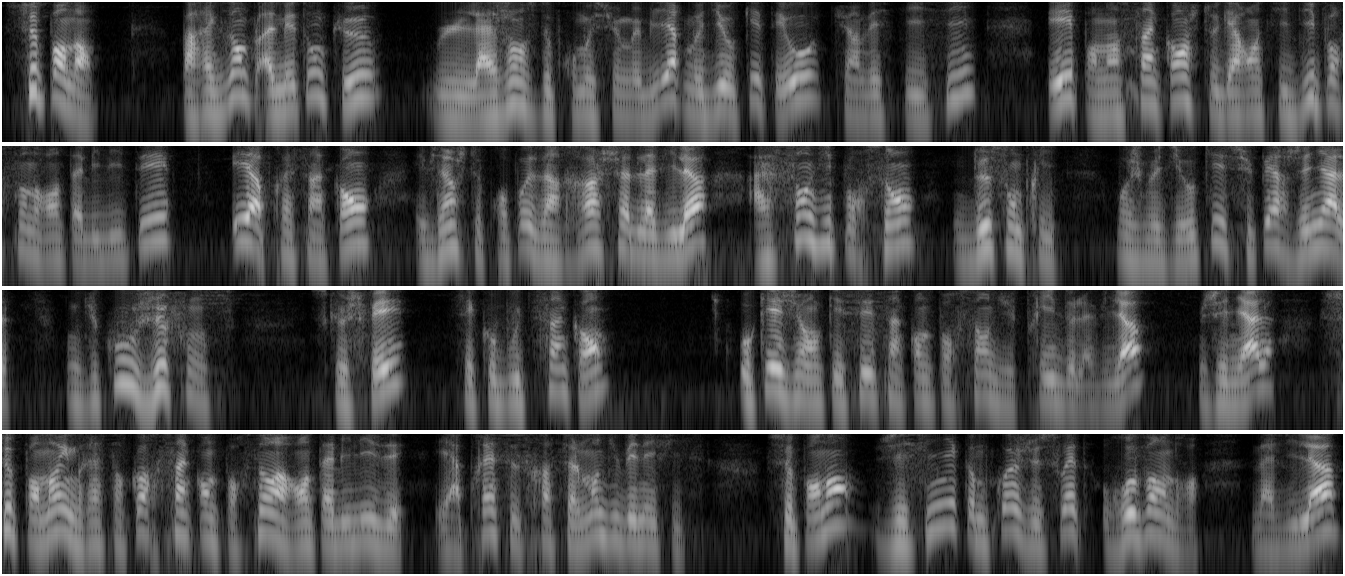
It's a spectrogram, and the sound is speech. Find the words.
Cependant, par exemple, admettons que l'agence de promotion immobilière me dit, ok Théo, tu investis ici, et pendant 5 ans, je te garantis 10% de rentabilité, et après 5 ans, eh bien, je te propose un rachat de la villa à 110% de son prix. Moi, je me dis, ok, super, génial. Donc du coup, je fonce. Ce que je fais, c'est qu'au bout de 5 ans, ok, j'ai encaissé 50% du prix de la villa, génial. Cependant, il me reste encore 50% à rentabiliser. Et après, ce sera seulement du bénéfice. Cependant, j'ai signé comme quoi je souhaite revendre ma villa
